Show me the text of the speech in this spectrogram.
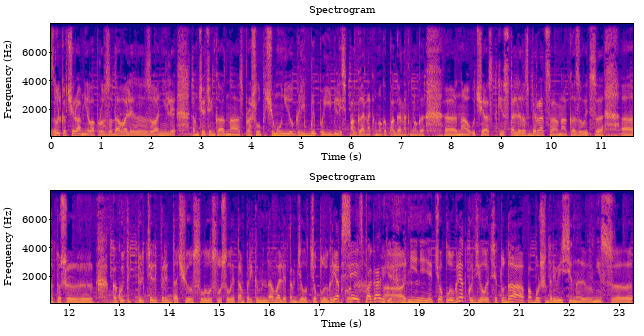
только вчера мне вопрос задавали, звонили, там тетенька одна спрашивала, почему у нее грибы появились, поганок много, поганок много э, на участке. Стали разбираться, она, оказывается, э, то, что э, какую-то телепередачу слушала, и там порекомендовали там делать теплую грядку. Сеять поганки? А, не-не-не, теплую грядку делать, и туда побольше древесины вниз э,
